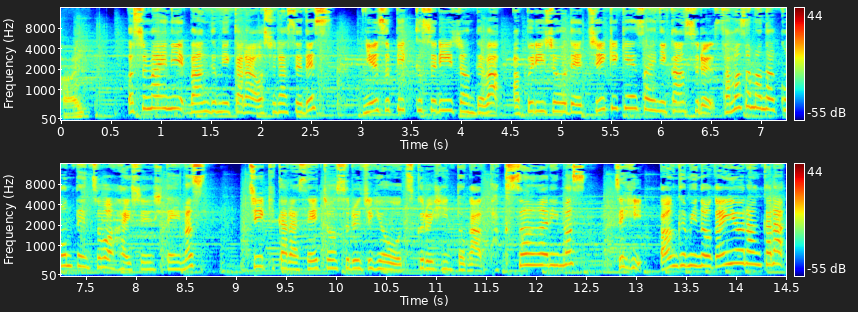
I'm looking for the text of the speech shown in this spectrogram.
はい。おしまいに番組からお知らせです。ニュースピックスリージョンではアプリ上で地域経済に関する様々なコンテンツを配信しています。地域から成長する事業を作るヒントがたくさんあります。ぜひ番組の概要欄から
